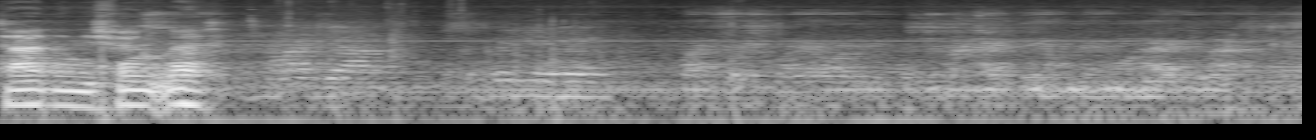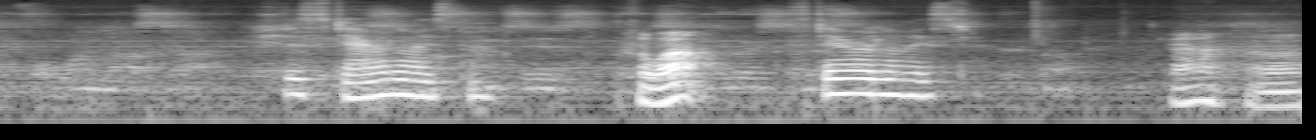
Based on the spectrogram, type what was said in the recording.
hard than you think, mate. Should have sterilised them. For what? Sterilised. Yeah. Oh.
